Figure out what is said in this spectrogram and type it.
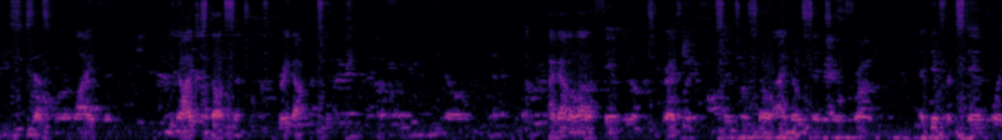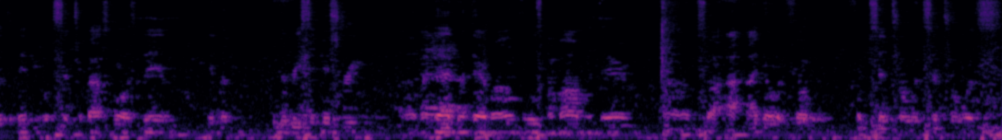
be successful in life. And you know, I just thought Central was a great opportunity. Um, you know, I got a lot of family members who graduated from Central, so I know Central from a different standpoint than maybe what Central basketball has been in the in the recent history. Uh, my dad went there, my uncles, my mom went there, um, so I, I know it from from Central, and Central was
